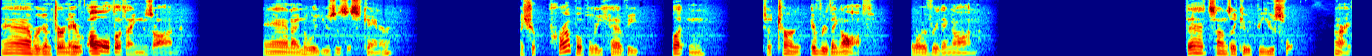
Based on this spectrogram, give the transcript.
And we're going to turn all the things on. And I know it uses a scanner. I should probably have a button to turn everything off or everything on. That sounds like it would be useful. Alright.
